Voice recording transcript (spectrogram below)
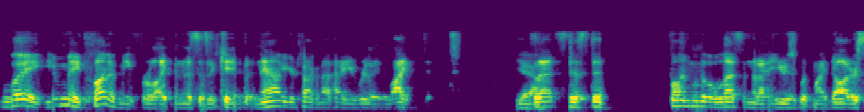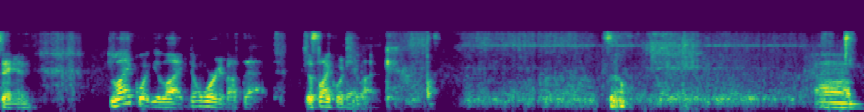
Wait, you made fun of me for liking this as a kid, but now you're talking about how you really liked it. Yeah. So that's just a fun little lesson that I use with my daughter saying, like what you like. Don't worry about that. Just like what you like. So. Um,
